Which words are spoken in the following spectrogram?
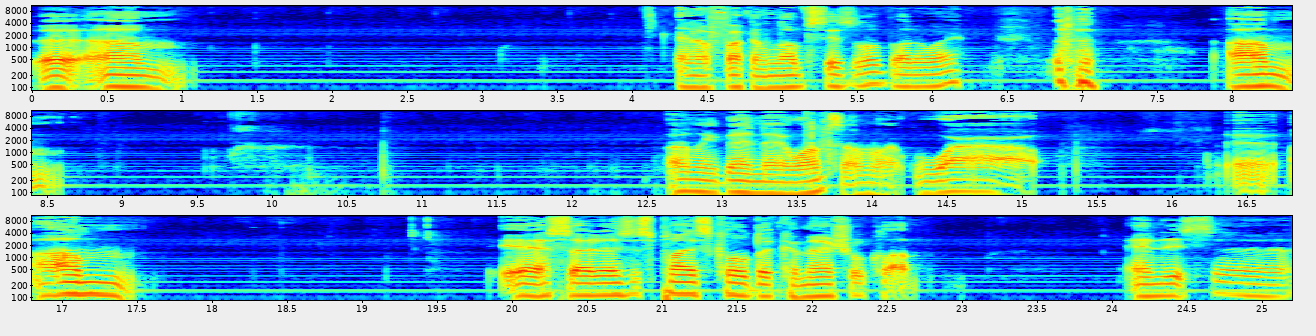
But, um, and I fucking love Sizzler, by the way. um, only been there once. I'm like, wow. Yeah, um, yeah. So there's this place called the Commercial Club, and it's uh,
